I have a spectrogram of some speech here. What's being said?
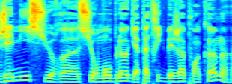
j'ai mis sur euh, sur mon blog à patrickbeja.com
